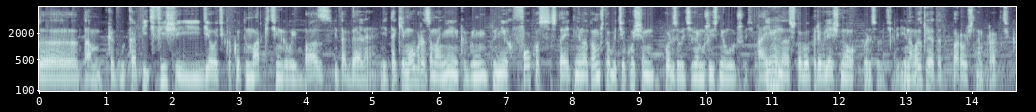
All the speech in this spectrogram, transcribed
э, там, как бы копить фичи и делать какой-то маркетинговый баз и так далее. И таким образом они, как бы, у них фокус стоит не на том, чтобы текущим пользователям жизнь улучшить, а mm-hmm. именно чтобы привлечь новых пользователей. И, на мой взгляд, это порочная практика.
